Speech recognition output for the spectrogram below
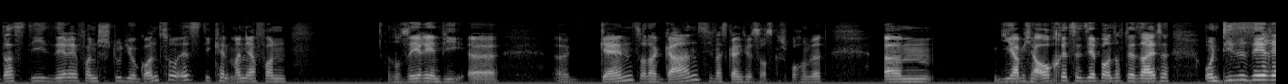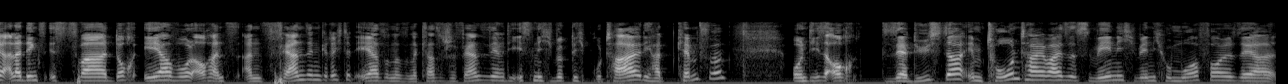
dass die Serie von Studio Gonzo ist. Die kennt man ja von so Serien wie äh, äh, Gans oder Gans, ich weiß gar nicht, wie das ausgesprochen wird. Ähm, die habe ich ja auch rezensiert bei uns auf der Seite. Und diese Serie allerdings ist zwar doch eher wohl auch ans, ans Fernsehen gerichtet, eher so eine, so eine klassische Fernsehserie. Die ist nicht wirklich brutal, die hat Kämpfe und die ist auch sehr düster. Im Ton teilweise ist wenig, wenig humorvoll, sehr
